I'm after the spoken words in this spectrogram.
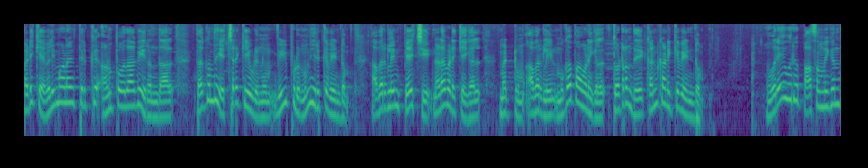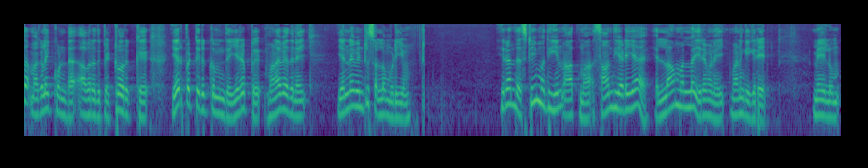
படிக்க வெளிமாநிலத்திற்கு அனுப்புவதாக இருந்தால் தகுந்த எச்சரிக்கையுடனும் விழிப்புடனும் இருக்க வேண்டும். அவர்களின் பேச்சு நடவடிக்கைகள் மற்றும் அவர்களின் முகபாவனைகள் தொடர்ந்து கண்காணிக்க வேண்டும். ஒரே ஒரு பாசம் மிகுந்த மகளை கொண்ட அவரது பெற்றோருக்கு ஏற்பட்டிருக்கும் இந்த இழப்பு மனவேதனை என்னவென்று சொல்ல முடியும்? இறந்த ஸ்ரீமதியின் ஆத்மா சாந்தியடைய எல்லாம் வல்ல இறைவனை வணங்குகிறேன். மேலும்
